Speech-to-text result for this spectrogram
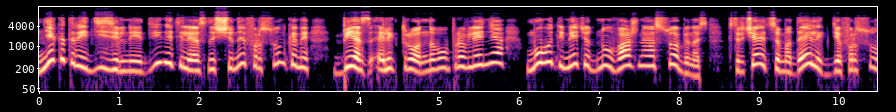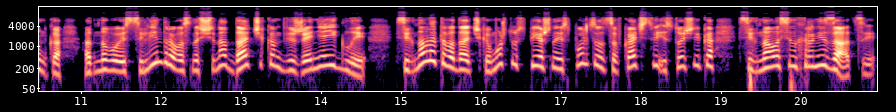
Некоторые дизельные двигатели, оснащены форсунками без электронного управления, могут иметь одну важную особенность. Встречаются модели, где форсунка одного из цилиндров оснащена датчиком движения иглы. Сигнал этого датчика может успешно использоваться в качестве источника сигнала синхронизации.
